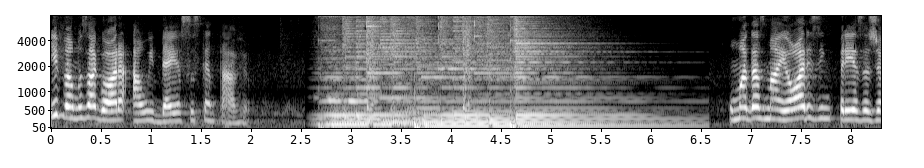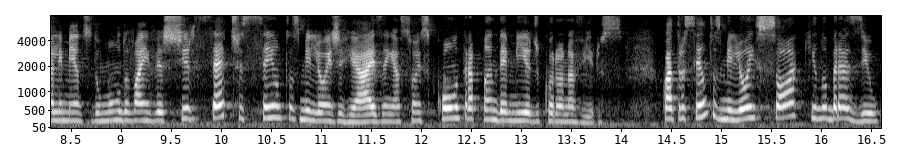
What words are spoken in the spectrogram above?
E vamos agora ao Ideia Sustentável. Uma das maiores empresas de alimentos do mundo vai investir 700 milhões de reais em ações contra a pandemia de coronavírus. 400 milhões só aqui no Brasil.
